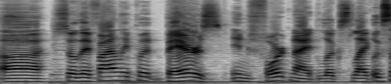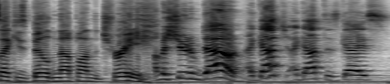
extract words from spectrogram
Uh, so they finally put bears in Fortnite. Looks like looks like he's building up on the tree. I'm gonna shoot him down. I got you. I got this, guys.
